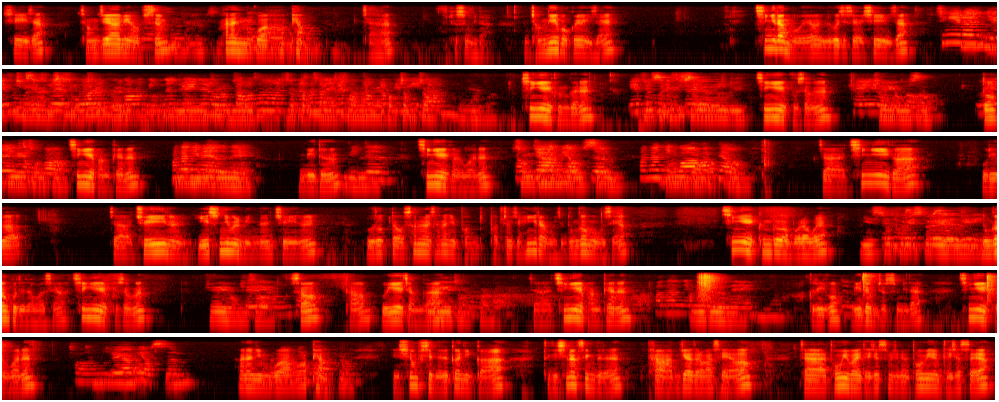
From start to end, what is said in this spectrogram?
시작. 정죄함이 없음, 하나님과 화평. 자, 좋습니다. 정리해 볼까요, 이제? 칭이란 뭐예요? 읽어주세요. 시작. 칭일은 예수 그리스도의 보혈을 근거로 죄인을 의롭다고 선언하시는 하나님의 법정적 행위이다. 칭의의 근거는? 예수 그리스도의 칭의의 구성은? 죄의 용서, 또? 칭의의 방편은 하나님의 은혜, 믿음, 믿음, 칭의의 결과는? 정죄함이 없음, 하나님과 화평, 자 칭의가 우리가 자 죄인을 예수님을 믿는 죄인을 의롭다고 선언하신 하나님 법, 법정적 행위라고 하죠. 눈 감아 보세요. 칭의의 근거가 뭐라고요? 예수 그리스도의 의, 눈 감고 대답하세요. 칭의의 구성은 죄의 죄의 용서, 서 다음 의의 전가, 자 칭의의 방편은 하나님의 믿음. 그리고 믿음 좋습니다. 칭의의 결과는 정죄함이 없음, 하나님과 화평 예, 시험 문제 낼 거니까 특히 신학생들은 다 암기하도록 하세요. 자 도움이 많이 되셨으면 좋겠는데 도움이 좀 되셨어요?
